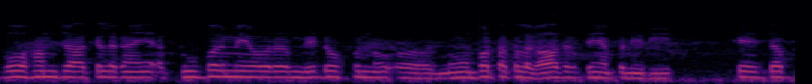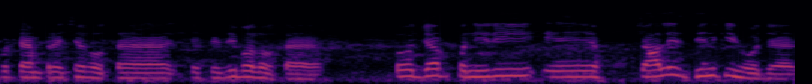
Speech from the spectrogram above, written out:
वो हम जाके लगाएँ। अक्टूबर में और मिड ऑफ़ नवंबर तक लगा सकते हैं पनीरी, कि जब टेम्परेचर होता है, इसके फिजिबल होता है। तो जब पनीरी चालीस दिन की हो जाए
